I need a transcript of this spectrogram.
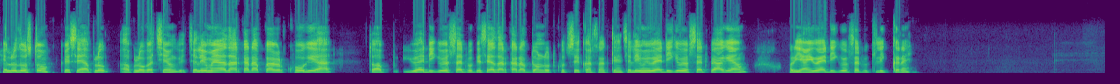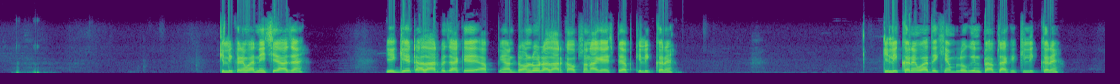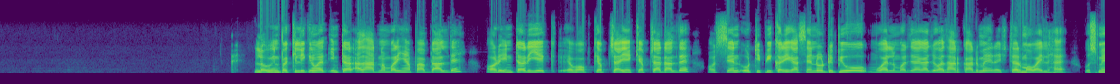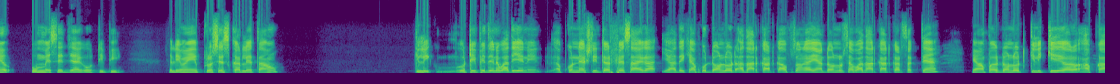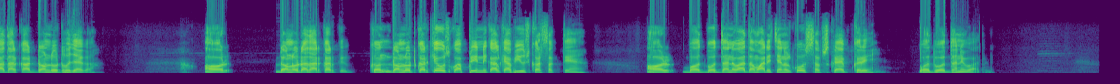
Hello दोस्तों, कैसे हैं आप लोग? आप लोग अच्छे होंगे। चलिए मैं आधार कार्ड आपका अगर खो गया है तो आप UID की वेबसाइट पर कैसे आधार कार्ड आप डाउनलोड खुद से कर सकते हैं। चलिए मैं UID की वेबसाइट पर आ गया हूँ और यहाँ यू की वेबसाइट पर क्लिक करें। क्लिक करने के बाद नीचे आ जाएँ। ये गेट आधार पर जाके आप यहाँ डाउनलोड आधार का ऑप्शन आ गया, इस पर आप क्लिक करें। क्लिक करने के बाद देखिए हम लॉगिन पे आप जाके क्लिक करें। लॉगिन पर क्लिक करने के बाद इंटर आधार नंबर यहाँ पर आप डाल दें और इंटर ये अब कैप्चा ये कैप्चा डाल दें और सेंड ओटीपी करेगा सेंड ओटीपी वो मोबाइल नंबर जाएगा जो आधार कार्ड में रजिस्टर मोबाइल है, उसमें वो मैसेज जाएगा ओटीपी चलिए मैं ये प्रोसेस कर लेता हूँ। क्लिक ओटीपी देने बाद ये नहीं, आपको नेक्स्ट इंटरफेस आएगा। यहाँ देखिए आपको डाउनलोड आधार कार्ड का ऑप्शन है यहाँ डाउनलोड से आप आधार कार्ड कर सकते हैं। यहाँ पर डाउनलोड क्लिक कीजिएगा आपका आधार कार्ड डाउनलोड हो जाएगा। और डाउनलोड आधार कार्ड डाउनलोड करके उसको आप प्रिंट निकाल के आप यूज़ कर सकते हैं। और बहुत बहुत धन्यवाद हमारे चैनल को सब्सक्राइब करें। बहुत बहुत धन्यवाद।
